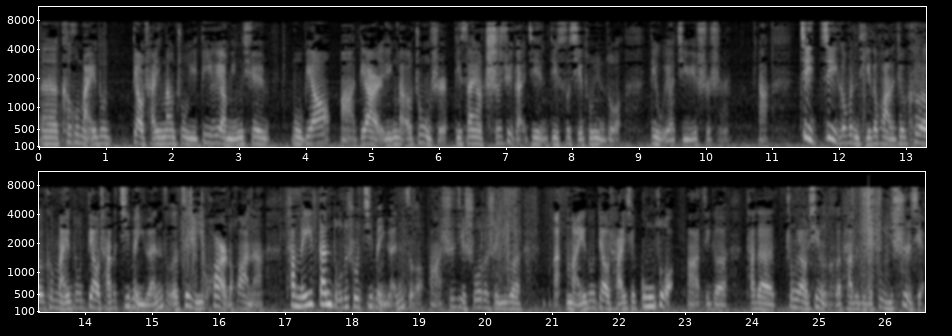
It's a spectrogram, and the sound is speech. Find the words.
呃，客户满意度调查应当注意，第一个要明确目标啊，第二领导要重视，第三要持续改进，第四协同运作，第五要基于事实啊。这这个问题的话呢，就客客满意度调查的基本原则这一块儿的话呢，他没单独的说基本原则啊，实际说的是一个满满意度调查一些工作啊，这个它的重要性和它的这个注意事项。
